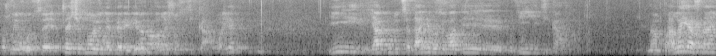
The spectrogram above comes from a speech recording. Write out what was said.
можливо, це, це ще мною не перевірено, але щось цікаве є. І як будуть це далі розвивати події цікаво. Нам. Але я знаю,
